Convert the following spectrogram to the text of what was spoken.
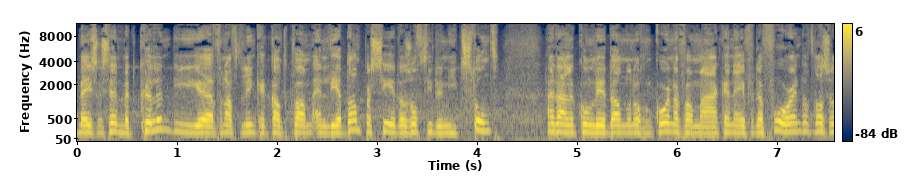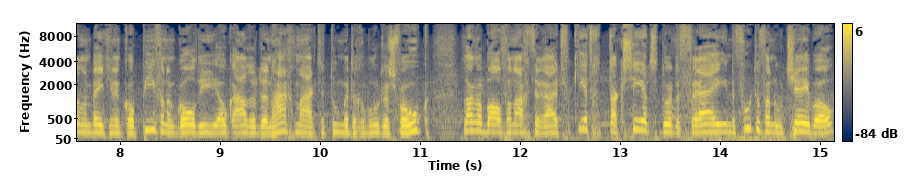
meest recent met Kullen die uh, vanaf de linkerkant kwam. En Leerdam passeerde alsof hij er niet stond. Uiteindelijk kon Leerdam er nog een corner van maken. En even daarvoor, en dat was wel een beetje een kopie van een goal die ook ADO Den Haag maakte. Toen met de gebroeders Verhoek. Lange bal van achteruit. Verkeerd getaxeerd door de Vrij in de voeten van Uchebo.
